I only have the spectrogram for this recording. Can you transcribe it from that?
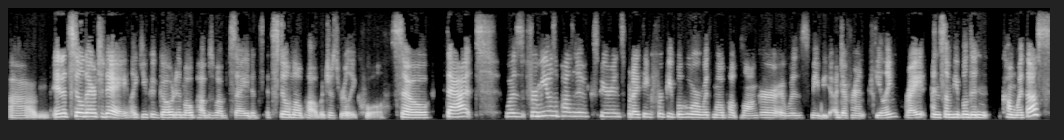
Um, and it's still there today. Like you could go to MoPub's website. It's, it's still MoPub, which is really cool. So that was, for me, it was a positive experience. But I think for people who were with MoPub longer, it was maybe a different feeling, right? And some people didn't come with us,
